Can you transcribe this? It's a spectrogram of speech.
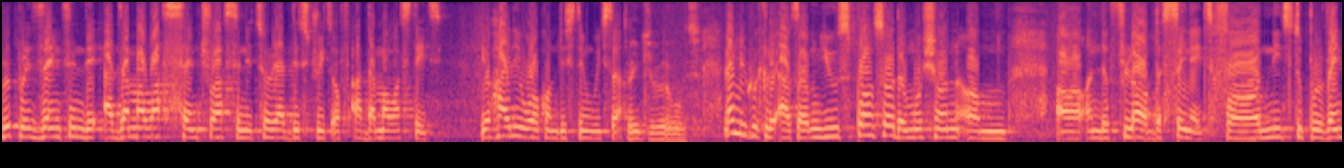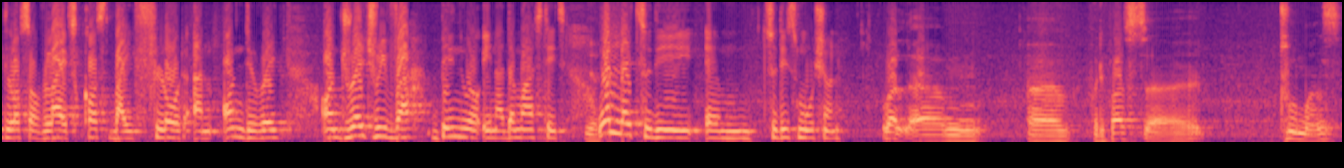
representing the Adamawa Central Senatorial District of Adamawa State. You're highly welcome, distinguished sir. Thank you very much. Let me quickly ask, um, you sponsored the motion um, uh, on the floor of the Senate for needs to prevent loss of lives caused by flood and on the on Dredge River, Benue in Adamawa State. Yes. What led to the um, to this motion? Well, um, uh, for the past uh, two months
